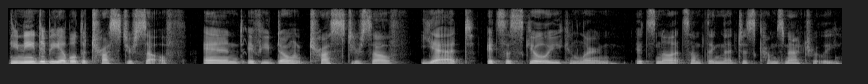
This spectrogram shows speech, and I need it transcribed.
You need to be able to trust yourself. And if you don't trust yourself yet, it's a skill you can learn. It's not something that just comes naturally,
